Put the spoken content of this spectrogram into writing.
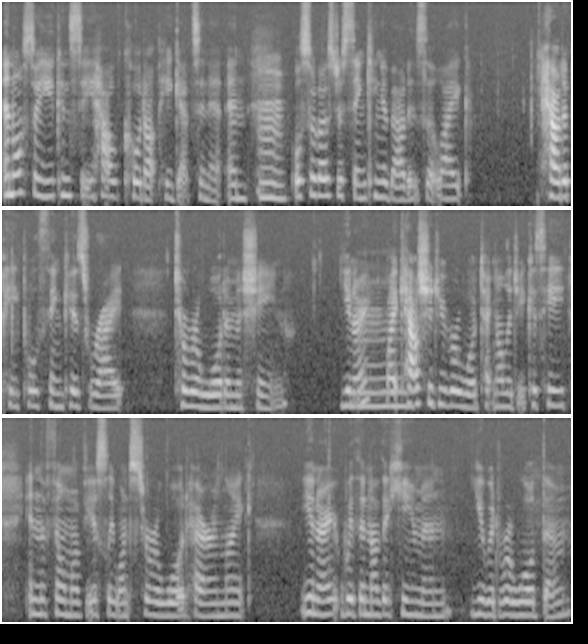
And also you can see how caught up he gets in it and mm. also what I was just thinking about is that like how do people think is right to reward a machine? You know, like Mm. how should you reward technology? Because he in the film obviously wants to reward her, and like, you know, with another human, you would reward them.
